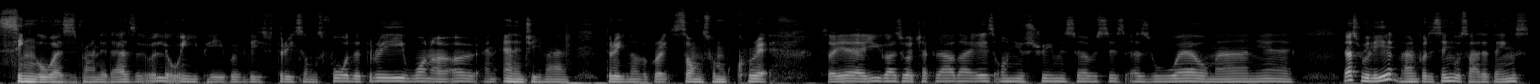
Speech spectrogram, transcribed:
single as it's branded as a little EP with these three songs for the three, 100 and Energy Man. Three another great songs from Crit. So yeah, you guys go check it out. That is on your streaming services as well, man. Yeah. That's really it, man, for the single side of things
